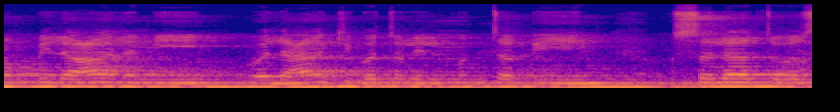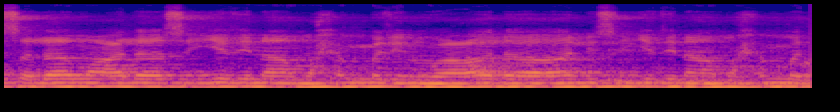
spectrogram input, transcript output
رب العالمين والعاقبة للمتقين والصلاة والسلام على سيدنا محمد وعلى آل سيدنا محمد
